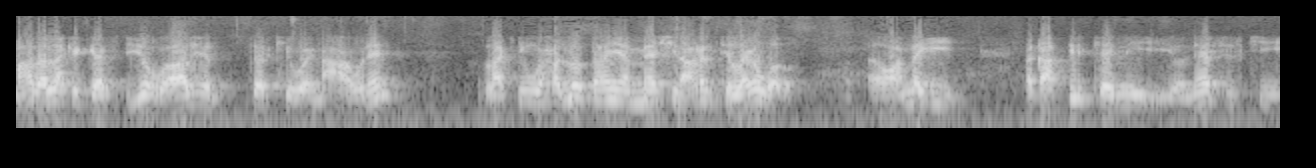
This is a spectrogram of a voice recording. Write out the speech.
mahad allah ka gaarsiiyo. Walaalaheen darkii wayna caawineen. Laakiin waxaa loo baahan yahay meeshiin arrintii laga wado. Oo annagii dhakhaatiirteenii iyo nersiskii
